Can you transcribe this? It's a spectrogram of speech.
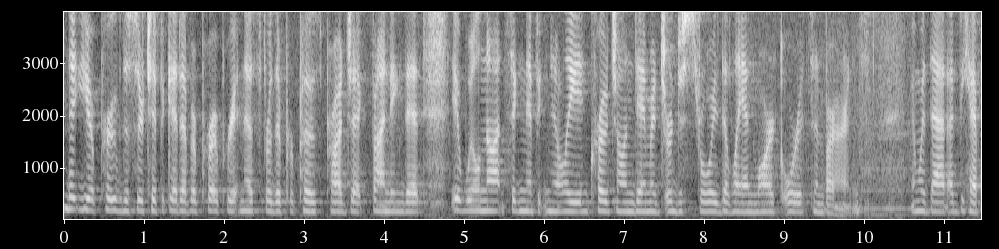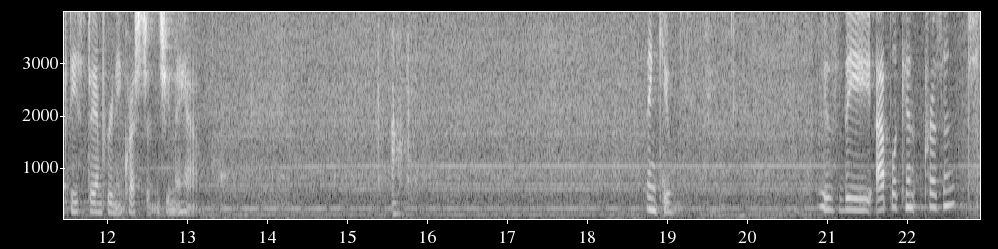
that you approve the certificate of appropriateness for the proposed project, finding that it will not significantly encroach on, damage, or destroy the landmark or its environs. And with that, I'd be happy to stand for any questions you may have. Thank you. Is the applicant present?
